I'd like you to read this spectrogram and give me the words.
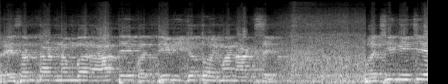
રેશન કાર્ડ નંબર, આ તે બધી વિગતો એમાં નાખશે. પછી નીચે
